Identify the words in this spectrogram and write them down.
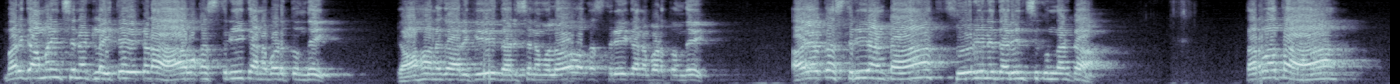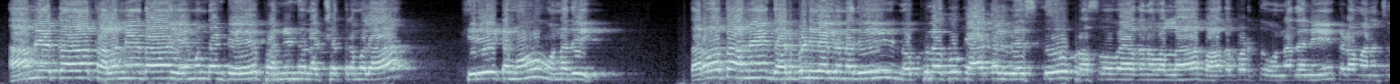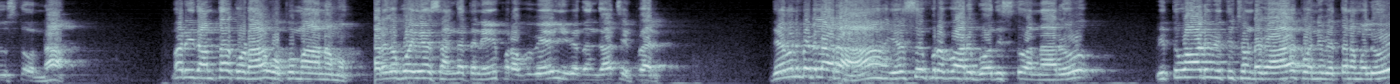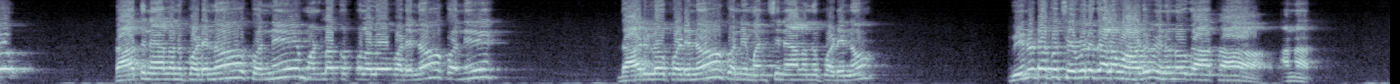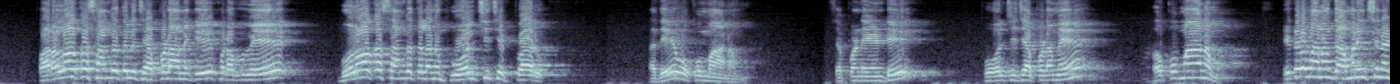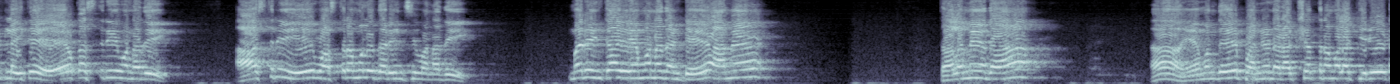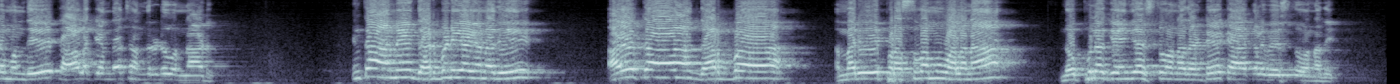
మరి గమనించినట్లయితే ఇక్కడ ఒక స్త్రీ కనబడుతుంది. యోహాను గారికి దర్శనములో ఒక స్త్రీ కనబడుతుంది. ఆ యొక్క స్త్రీ అంట సూర్యుని ధరించుకుందంట. తర్వాత ఆమె యొక్క తల మీద ఏముందంటే పన్నెండు నక్షత్రముల కిరీటము ఉన్నది. తర్వాత ఆమె గర్భిణి అయి ఉన్నది. నొప్పులకు కేకలు వేస్తూ ప్రసవ వేదన వల్ల బాధపడుతూ ఉన్నదని ఇక్కడ మనం చూస్తూ ఉన్నాం. మరి ఇదంతా కూడా ఉపమానము. జరగబోయే సంగతిని ప్రభువే ఈ విధంగా చెప్పారు. దేవుని బిడ్డలారా యేసు ప్రభు వారు బోధిస్తూ అన్నారు విత్తువాడు విత్తుచుండగా కొన్ని విత్తనములు రాతి నేలను పడెను కొన్ని మొండ్ల తుప్పలలో పడెను కొన్ని దారిలో పడెను కొన్ని మంచి నేలను పడెను. వినుటకు చెవులు గలవాడు వినుగాక అన్నారు. పరలోక సంగతులు చెప్పడానికి ప్రభువే భూలోక సంగతులను పోల్చి చెప్పారు. అదే ఉపమానం. చెప్పండి ఏంటి? పోల్చి చెప్పడమే ఉపమానం. ఇక్కడ మనం గమనించినట్లయితే ఒక స్త్రీ ఉన్నది. ఆ స్త్రీ వస్త్రములు ధరించి ఉన్నది. మరి ఇంకా ఏమున్నదంటే ఆమె తల మీద ఏముంది? పన్నెండు నక్షత్రముల కిరీటం ఉంది కాళ్ళ కింద చంద్రుడు ఉన్నాడు. ఇంకా ఆమె గర్భిణి అయి ఉన్నది. ఆ యొక్క గర్భ మరి ప్రసవము వలన నొప్పులకు ఏం చేస్తూ ఉన్నదంటే కేకలు వేస్తూ ఉన్నది.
